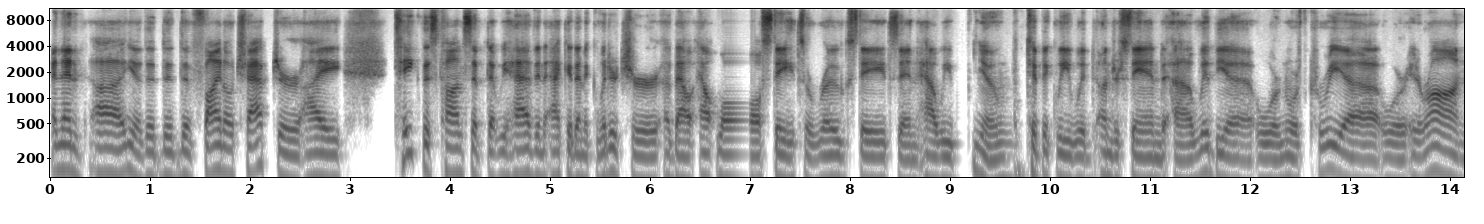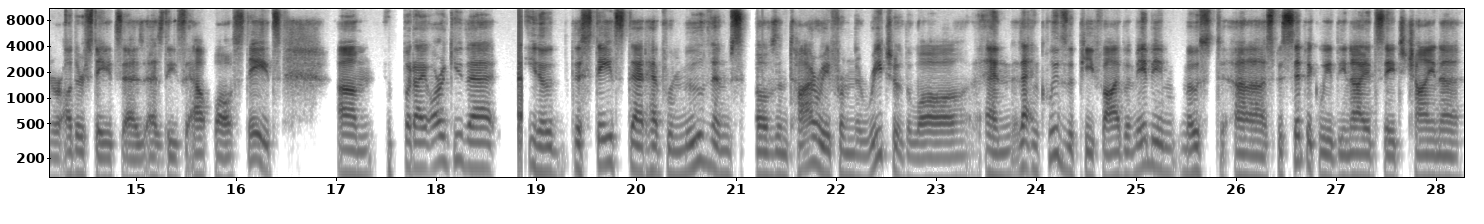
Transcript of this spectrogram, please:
And then, uh, you know, the, the, the final chapter, I take this concept that we have in academic literature about outlaw states or rogue states and how we, you know, typically would understand uh, Libya or North Korea or Iran or other states as as these outlaw states. Um, but I argue that you know the states that have removed themselves entirely from the reach of the law and that includes the p5 but maybe most uh, specifically the united states china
